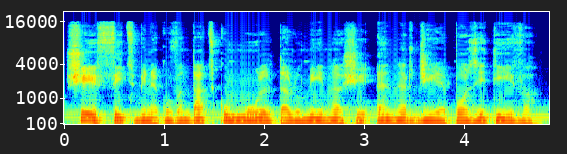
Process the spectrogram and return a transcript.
și fiți binecuvântați cu multă lumină și energie pozitivă.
